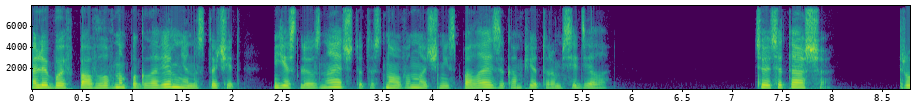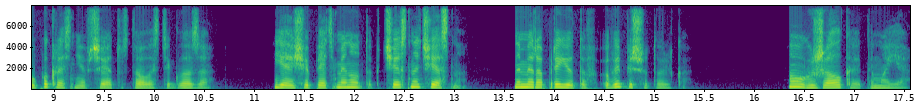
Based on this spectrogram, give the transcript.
Любовь Павловна по голове мне настучит, если узнает, что ты снова ночь не спала и за компьютером сидела. Тётя Таша. Тру покрасневшие от усталости глаза. Я еще пять минуток, честно-честно. Номера приютов выпишу только. «Ох, жалкая ты моя»,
